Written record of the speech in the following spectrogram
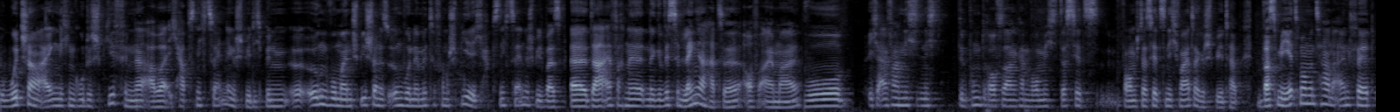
Witcher eigentlich ein gutes Spiel finde, aber ich habe es nicht zu Ende gespielt. Ich bin äh, irgendwo, mein Spielstand ist irgendwo in der Mitte vom Spiel. Ich habe es nicht zu Ende gespielt, weil es äh, da einfach eine, eine gewisse Länge hatte auf einmal, wo ich einfach nicht, nicht den Punkt drauf sagen kann, warum ich das jetzt, warum ich das jetzt nicht weitergespielt habe. Was mir jetzt momentan einfällt,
